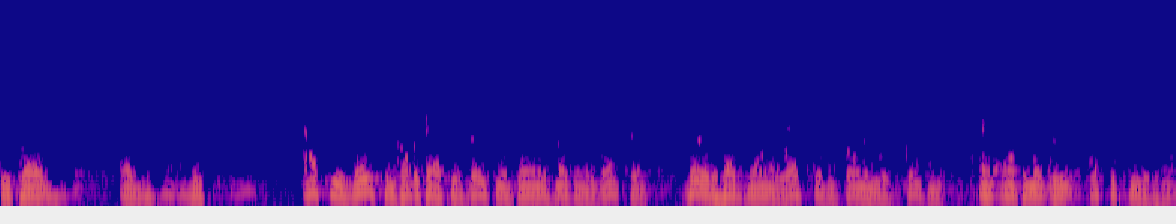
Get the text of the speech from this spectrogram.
Because of this accusation, public accusation that John was making against him, Herod had John arrested and thrown into prison and ultimately executed him.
